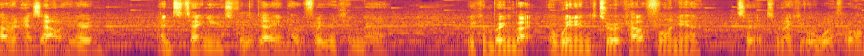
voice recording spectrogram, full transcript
having us out here and entertaining us for the day and hopefully we can uh, we can bring back a win in the Tour of California to, to make it all worthwhile.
